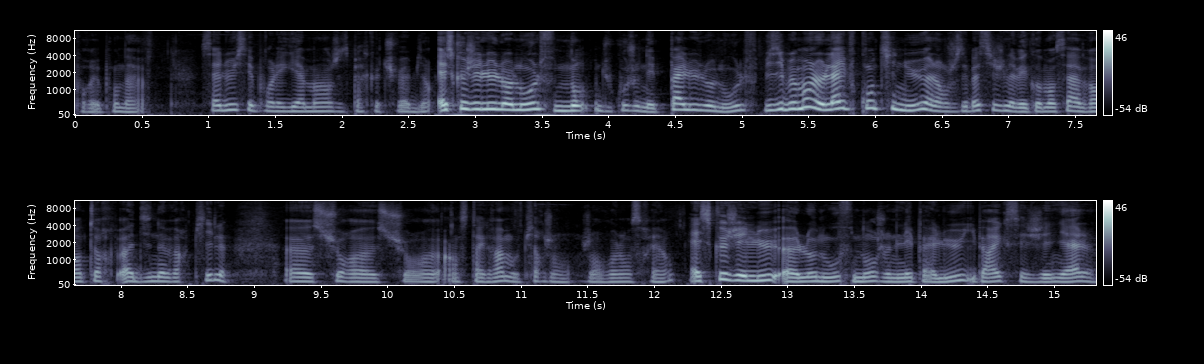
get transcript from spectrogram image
pour répondre à Salut, c'est pour les gamins, j'espère que tu vas bien. Est-ce que j'ai lu Lone Wolf? Non, du coup, je n'ai pas lu Lone Wolf. Visiblement, le live continue, alors je sais pas si je l'avais commencé à 20h, à 19h pile euh, sur, euh, euh, Instagram, au pire, j'en relancerai un. Est-ce que j'ai lu Lone Wolf? Non, je ne l'ai pas lu, il paraît que c'est génial,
